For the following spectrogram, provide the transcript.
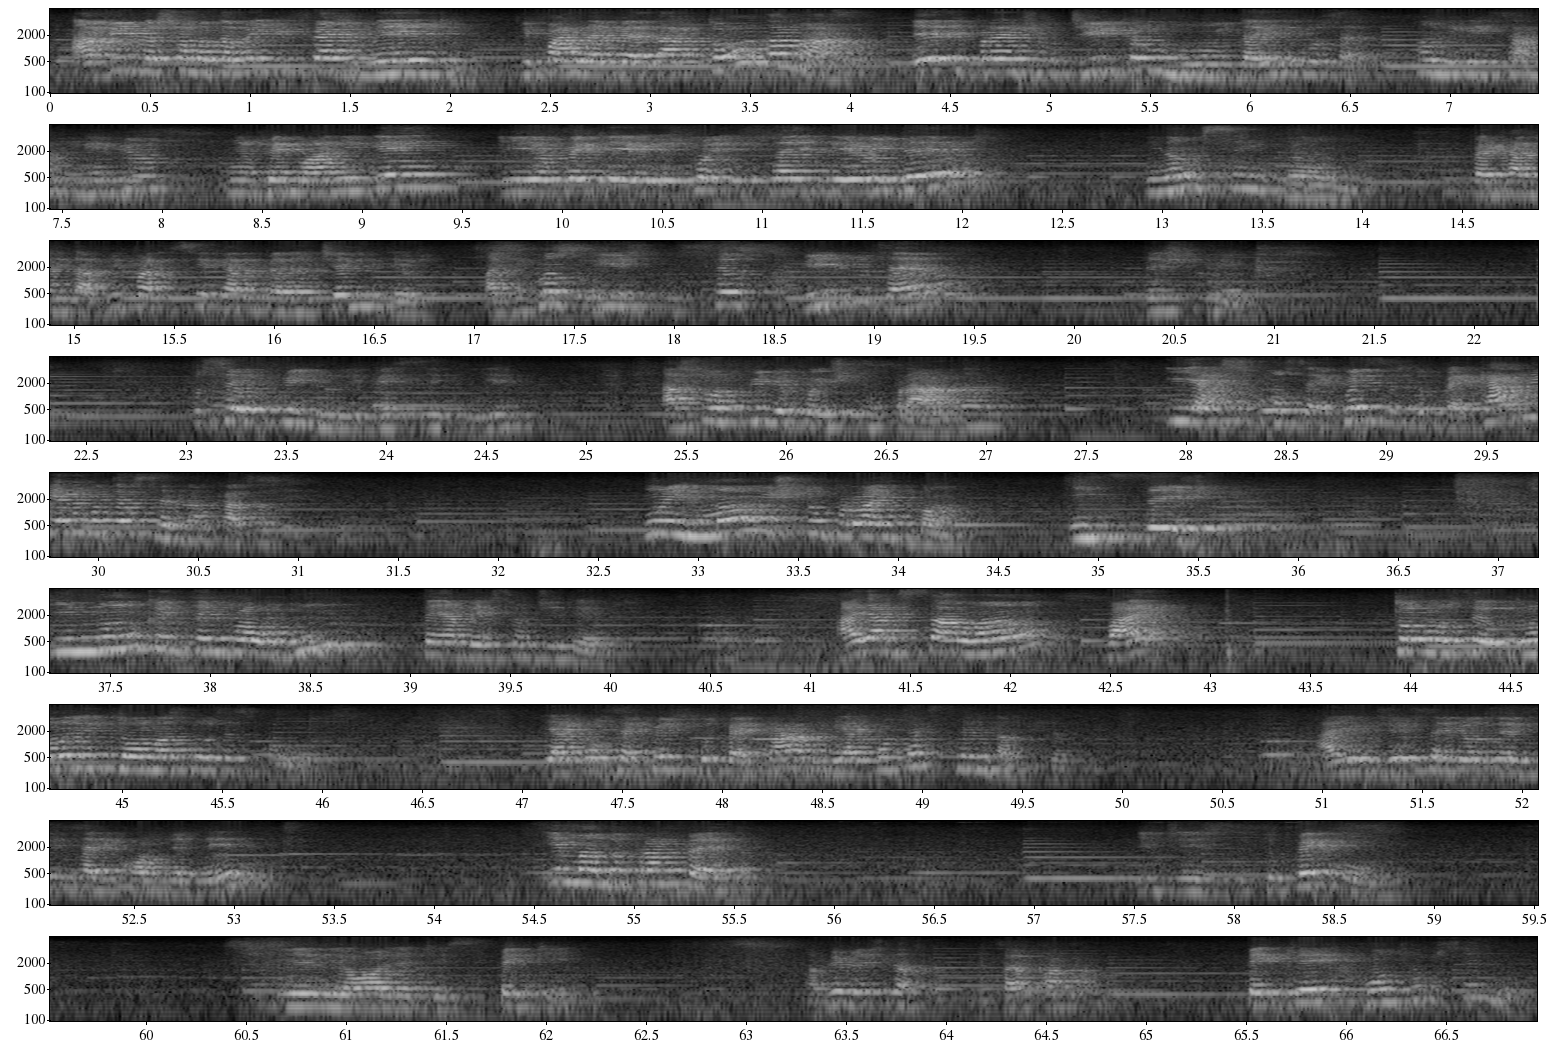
A Bíblia chama também de fermento, que faz levedar toda a massa. Ele prejudica muito. Aí você, não, ninguém sabe, ninguém viu, não enfermar ninguém, e eu peguei, foi entre eu e Deus. E não se engane. O pecado de Davi parecia que era perante ele e Deus. Mas enquanto isso, seus filhos eram destruídos. O seu filho lhe perseguia, a sua filha foi estuprada, e as consequências do pecado iam acontecendo na casa dele. Um irmão estuprou a irmã. Incesto. Que nunca em tempo algum tem a bênção de Deus. Aí Absalão vai, toma o seu trono e toma as suas esposas. E a consequência do pecado ia acontecer na vida. Aí um dia o Senhor teve misericórdia dele e manda o profeta. E disse, tu pecou. E ele olha e diz, pequei. A Bíblia diz, não, é a palavra. Pequei contra o Senhor.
